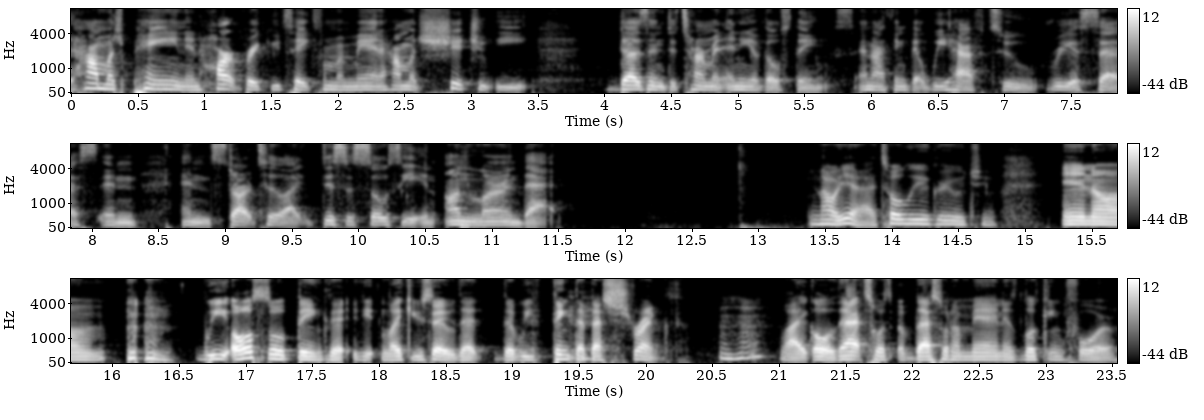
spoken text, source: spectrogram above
how much pain and heartbreak you take from a man and how much shit you eat doesn't determine any of those things and i think that we have to reassess and and start to like disassociate and unlearn that No, yeah, I totally agree with you. And um, we also think that, like you said, that that we think that that's strength. Like, oh, that's what that's what a man is looking for.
